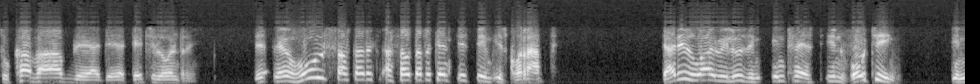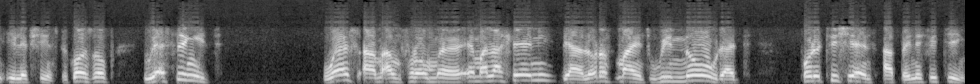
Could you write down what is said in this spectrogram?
to cover up their, their dirty laundry. The, the whole South, South African system is corrupt. That is why we're losing interest in voting in elections because of we are seeing it. Whereas I'm, I'm from uh, Emalahleni, there are a lot of mines. We know that politicians are benefiting,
